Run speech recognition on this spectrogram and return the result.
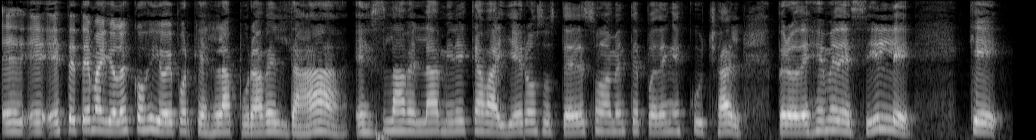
e, e, este tema yo lo escogí hoy porque es la pura verdad, es la verdad. Mire, caballeros, ustedes solamente pueden escuchar, pero déjeme decirle que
